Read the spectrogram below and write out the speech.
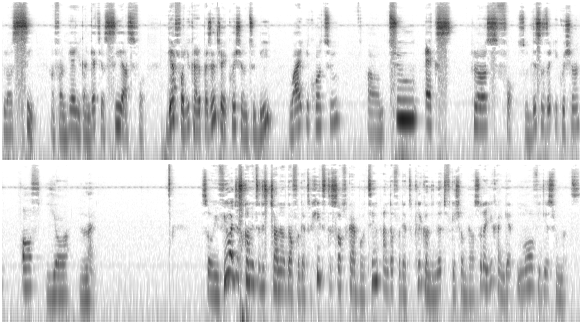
plus c. And from here you can get your c as 4 therefore you can represent your equation to be y equal to um, 2x plus 4 so this is the equation of your line so if you are just coming to this channel, don't forget to hit the subscribe button and don't forget to click on the notification bell so that you can get more videos from us.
